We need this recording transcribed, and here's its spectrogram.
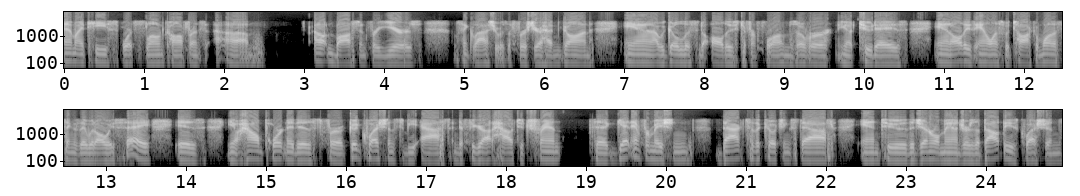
MIT Sports Sloan Conference um, out in Boston for years. I think last year was the first year I hadn't gone, and I would go listen to all these different forums over you know two days, and all these analysts would talk. And one of the things they would always say is you know how important it is for good questions to be asked and to figure out how to trans to get information back to the coaching staff and to the general managers about these questions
